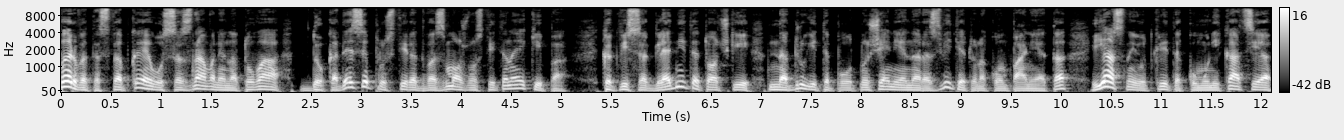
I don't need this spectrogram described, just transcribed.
Първата стъпка е осъзнаване на това докъде се простират възможностите на екипа, какви са гледните точки на другите по отношение на развитието на компанията, ясна и открита комуникация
